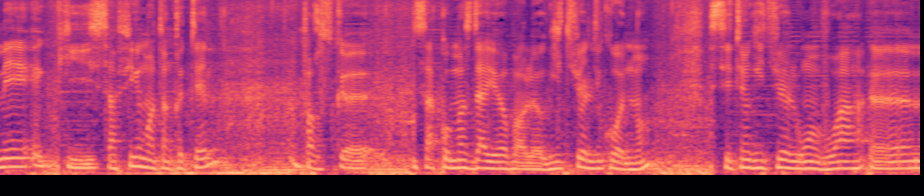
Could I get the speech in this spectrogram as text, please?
mais qui s'affirme en tant que tel parce que ça commence d'ailleurs par le rituel du couronnement. C'est un rituel où on voit, euh,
